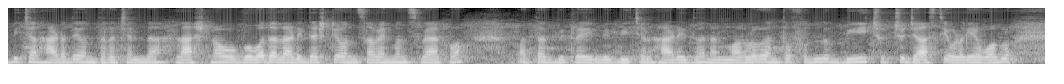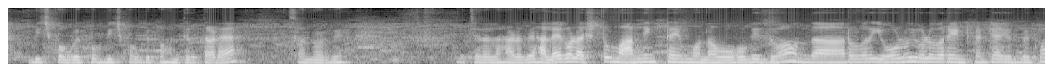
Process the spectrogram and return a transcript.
ಬೀಚಲ್ಲಿ ಹಾಡೋದೇ ಒಂಥರ ಚೆಂದ. ಲಾಸ್ಟ್ ನಾವು ಗೋವಾದಲ್ಲಿ ಆಡಿದ್ದಷ್ಟೇ ಒಂದು ಸೆವೆನ್ ಮಂತ್ಸ್ ಬ್ಯಾಕು ಮತ್ತು ಅದು ಬಿಟ್ಟರೆ ಇಲ್ಲಿ ಬೀಚಲ್ಲಿ ಹಾಡಿದ್ದು. ನನ್ನ ಮಗಳಿಗಂತೂ ಫುಲ್ಲು ಬೀಚ್ ಹುಚ್ಚು ಜಾಸ್ತಿ ಒಳಗೆ. ಯಾವಾಗಲೂ ಬೀಚ್ಗೆ ಹೋಗಬೇಕು ಬೀಚ್ಗೆ ಹೋಗಬೇಕು ಅಂತಿರ್ತಾಳೆ. ಸೊ ನೋಡಿ ಬೀಚಲ್ಲೆಲ್ಲ ಹಾಡಿದ್ವಿ. ಅಲೆಗಳು ಅಷ್ಟು ಮಾರ್ನಿಂಗ್ ಟೈಮು ನಾವು ಹೋಗಿದ್ದು ಒಂದು ಆರೂವರೆ, ಏಳು, ಏಳುವರೆ, ಎಂಟು ಗಂಟೆ ಆಗಿರಬೇಕು.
